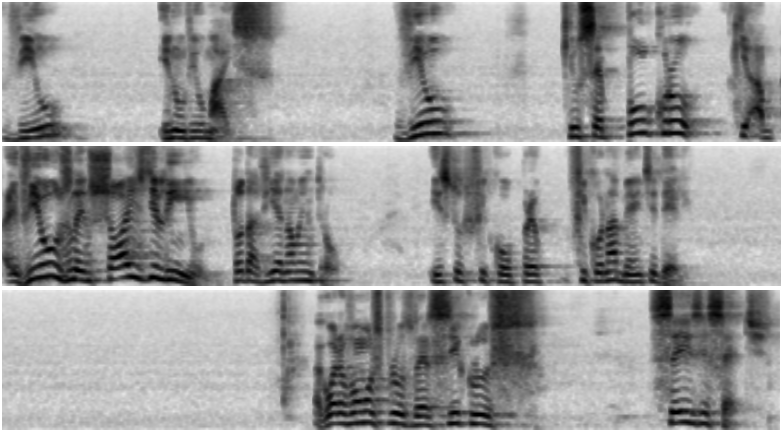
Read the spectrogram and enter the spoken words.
Viu e não viu mais. Viu que o sepulcro, que viu os lençóis de linho, todavia não entrou. Isso ficou, ficou na mente dele. Agora vamos para os versículos 6 e 7.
